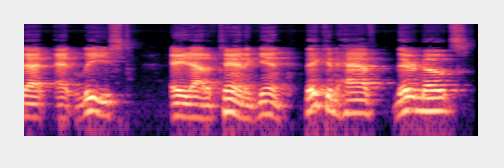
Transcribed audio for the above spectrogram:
that at least 8 out of 10. Again, they can have their notes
